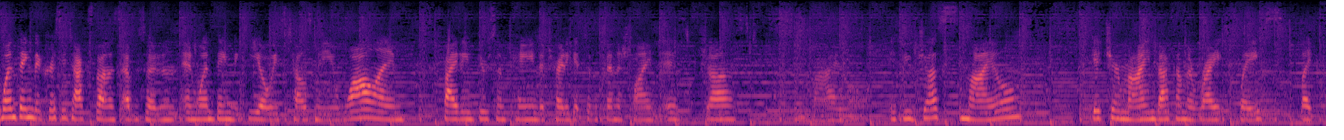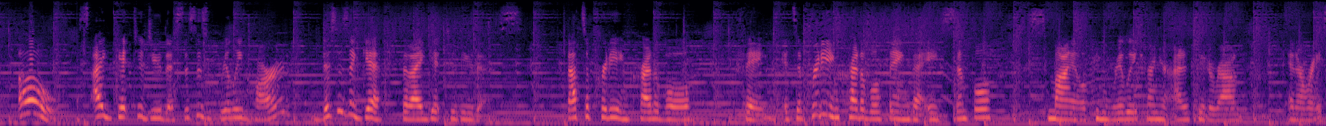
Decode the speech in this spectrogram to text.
one thing that Chrissy talks about in this episode, and, and one thing that he always tells me while I'm fighting through some pain to try to get to the finish line is just smile. If you just smile, get your mind back on the right place, like, oh, I get to do this. This is really hard. This is a gift that I get to do this. That's a pretty incredible thing. It's a pretty incredible thing that a simple smile can really turn your attitude around in a race.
